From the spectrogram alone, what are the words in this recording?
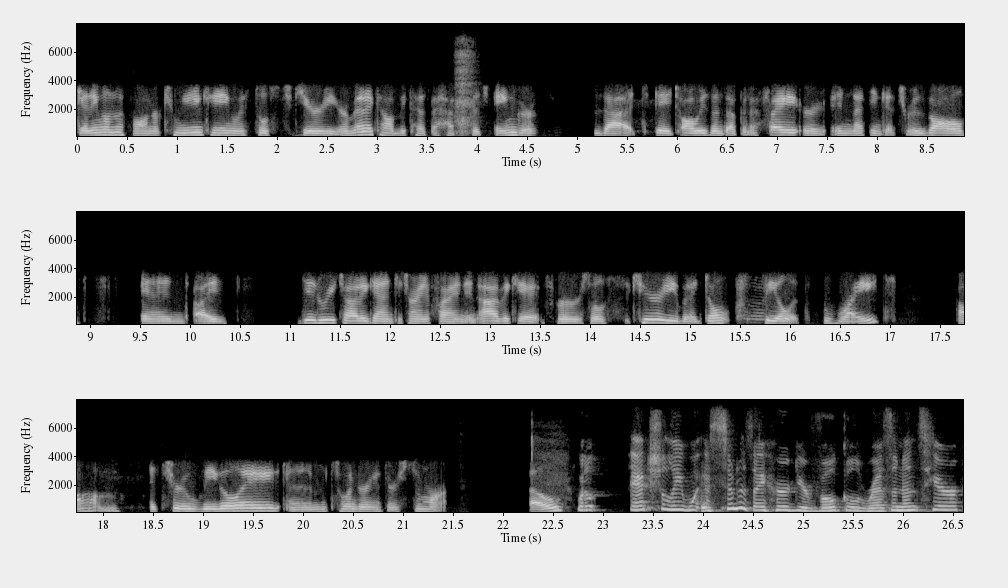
getting on the phone or communicating with Social Security or Medi-Cal because I have such anger that it always ends up in a fight or and nothing gets resolved. And I did reach out again to try to find an advocate for Social Security, but I don't feel it's right. Um, it's through legal aid, and I'm just wondering if there's somewhere else. Well, Actually, as soon as I heard your vocal resonance here,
